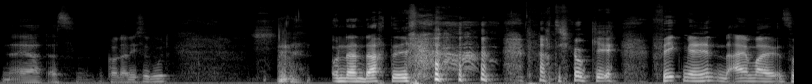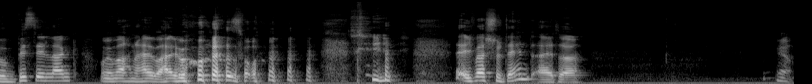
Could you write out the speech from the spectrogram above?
naja, das konnte er nicht so gut. Und dann dachte ich, dachte ich, okay, feg mir hinten einmal so ein bisschen lang und wir machen halbe halbe oder so. ich war Student, Alter. Ja.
